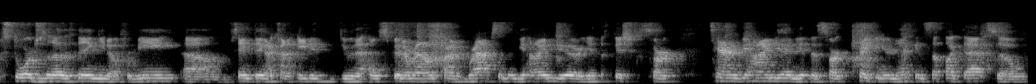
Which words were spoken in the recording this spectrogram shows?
storage is another thing. You know, for me, um, same thing. I kind of hated doing that whole spin around trying to grab something behind you, or you have the fish start tearing behind you, and you have to start cranking your neck and stuff like that. So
